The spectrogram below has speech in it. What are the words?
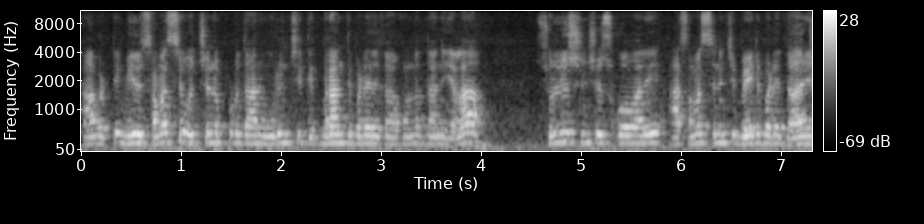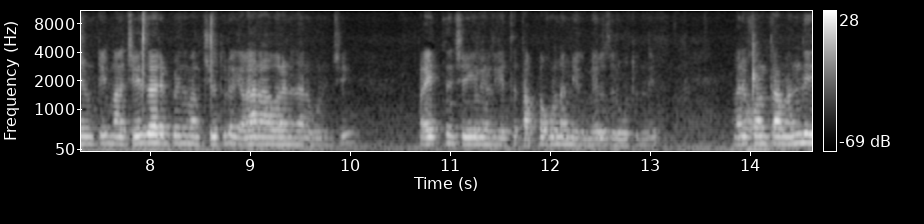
కాబట్టి మీరు సమస్య వచ్చినప్పుడు దాని గురించి దిగ్భ్రాంతి పడేది కాకుండా దాన్ని ఎలా సొల్యూషన్ చేసుకోవాలి ఆ సమస్య నుంచి బయటపడే దారి ఏమిటి మన చేజారిపోయింది మన చేతిలోకి ఎలా రావాలనే దాని గురించి ప్రయత్నం చేయగలిగితే తప్పకుండా మీకు మేలు జరుగుతుంది. మరి కొంతమంది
